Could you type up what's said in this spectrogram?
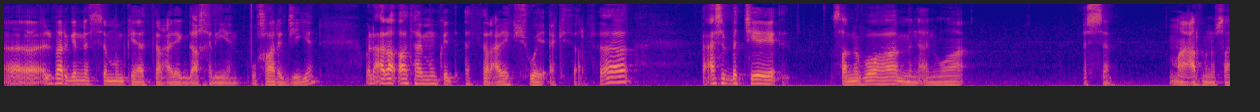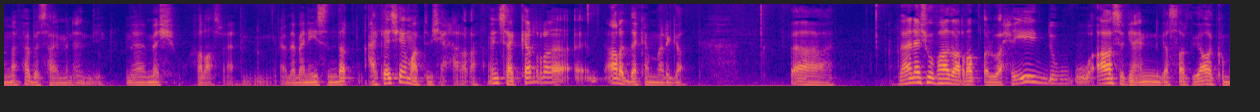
الفرق أن السم ممكن يأثر عليك داخليا وخارجيا والعلاقات هاي ممكن تأثر عليك شوي أكثر. ف فحسب شيء صنفوها من أنواع السم. ما أعرف منو صنفها بس هاي من عندي. مشوا خلاص. اذا بني صندق على كل شيء ما بتمشي الحلقة نسكر آه، أرد اكمل رقال ف فأنا أشوف هذا الربط الوحيد وآسف يعني قصرت وياكم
